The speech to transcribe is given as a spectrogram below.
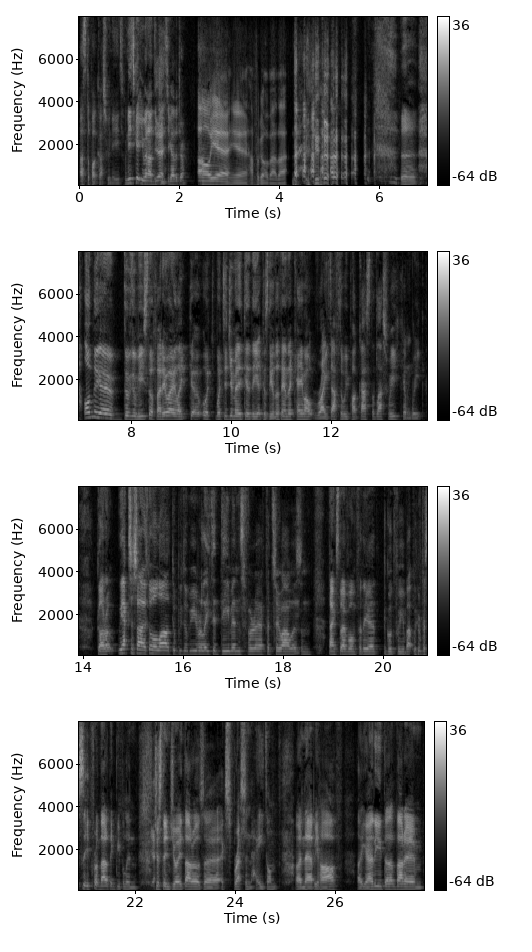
That's the podcast we need. We need to get you and Andy Yeah. Q together, Joe. Oh yeah, yeah. I forgot about that. Uh, on the uh, WWE stuff, anyway. Like, uh, what what did you make of the? Because the other thing that came out right after we podcasted last week, and we got a, we exercised all our WWE related demons for uh, for two hours, and thanks to everyone for the, uh, the good feedback we've received from that. I think people in just enjoyed that as uh, expressing hate on on their behalf. Uh, yeah, the, the that um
